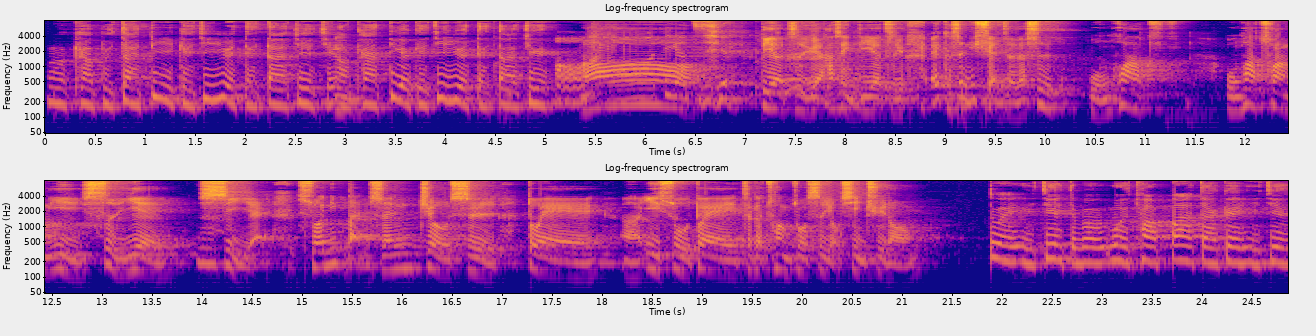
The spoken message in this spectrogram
我看不到第一个志愿的大学，只要看第二个志愿的大学。哦哦第二志愿，第二志愿，它是你第二志愿。哎，可是你选择的是文化文化创意事业系耶，所以你本身就是对呃艺术、对这个创作是有兴趣的哦。对一些怎么文创发展跟一些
